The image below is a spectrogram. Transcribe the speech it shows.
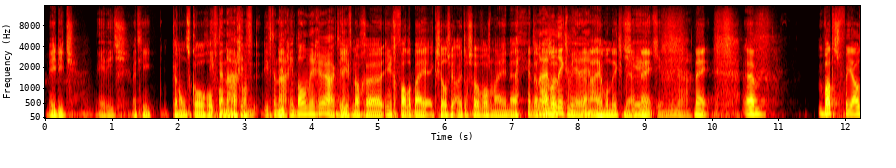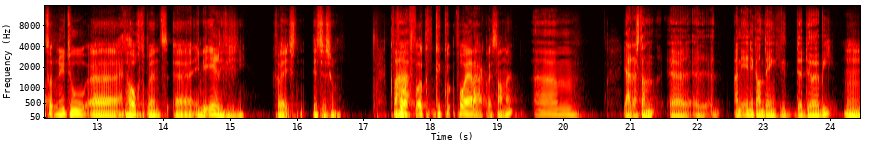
Medic Medic. met die kanonskogel Die heeft van, daarna, eh, geen, van- die heeft daarna geen bal meer geraakt. die heeft nog eh, ingevallen bij Excelsior uit of zo volgens mij. En, en dat Daarna was helemaal het. niks meer, hè? Daarna helemaal niks meer. Nee. Jeetje, nee. Ehm, wat is voor jou tot nu toe het hoogtepunt in de Eredivisie geweest dit seizoen? Qua, Voor, voor, voor Herakles dan, hè? ehm, ja, dat is dan aan de ene kant denk ik de derby. Mhm.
